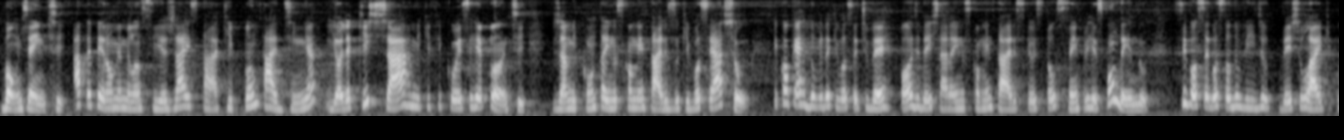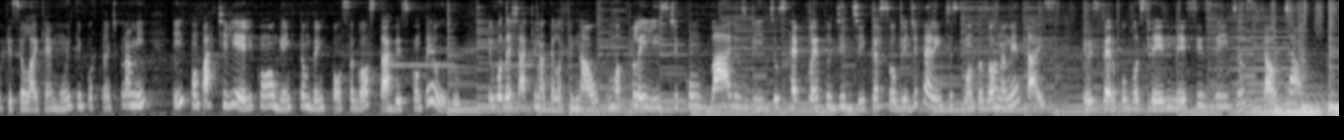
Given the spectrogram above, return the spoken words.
Bom, gente, a peperômia melancia já está aqui plantadinha e olha que charme que ficou esse replante. Já me conta aí nos comentários o que você achou. E qualquer dúvida que você tiver, pode deixar aí nos comentários que eu estou sempre respondendo. Se você gostou do vídeo, deixa o like, porque seu like é muito importante para mim e compartilhe ele com alguém que também possa gostar desse conteúdo. Eu vou deixar aqui na tela final uma playlist com vários vídeos repletos de dicas sobre diferentes plantas ornamentais. Eu espero por você nesses vídeos. Tchau, tchau!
